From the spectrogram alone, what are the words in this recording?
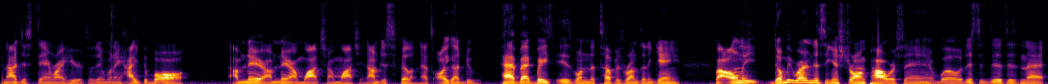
and I just stand right here. So then when they hike the ball, I'm there, I'm there, I'm watching, I'm watching. I'm just feeling. That's all you gotta do. Halfback base is one of the toughest runs in the game. But only don't be running this against strong power saying, well, this is this, this and that.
